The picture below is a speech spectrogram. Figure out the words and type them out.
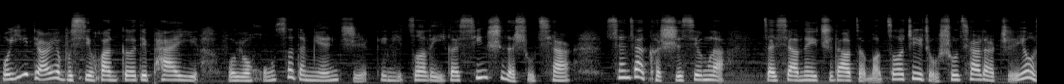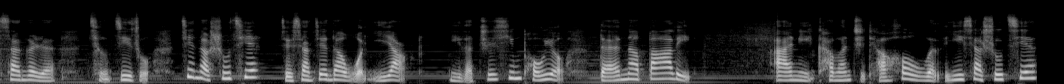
我一点也不喜欢格迪派伊，我用红色的棉纸给你做了一个新式的书签儿，现在可实行了。在校内知道怎么做这种书签的只有三个人，请记住，见到书签就像见到我一样，你的知心朋友戴安娜·巴里。安妮看完纸条后，吻了一下书签，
